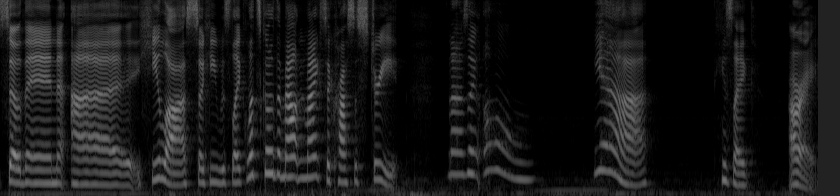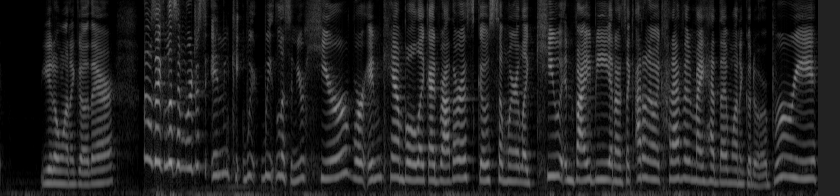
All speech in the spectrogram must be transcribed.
So then uh, he lost. So he was like, let's go to the Mountain Mike's across the street. And I was like, oh, yeah. He's like, all right, you don't want to go there? I was like, listen, we're just in. We, we listen. You're here. We're in Campbell. Like, I'd rather us go somewhere like cute and vibey. And I was like, I don't know. I kind of have in my head that I want to go to a brewery,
